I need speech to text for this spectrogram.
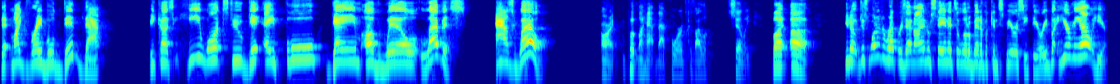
that Mike Vrabel did that because he wants to get a full game of Will Levis as well. All right, put my hat back forwards because I look silly. But uh, you know, just wanted to represent. I understand it's a little bit of a conspiracy theory, but hear me out here.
